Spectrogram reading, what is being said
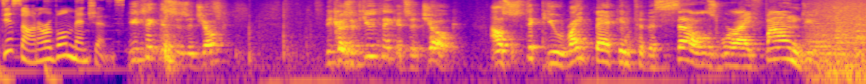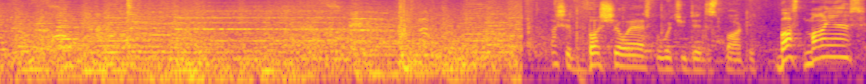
dishonorable mentions. You think this is a joke? Because if you think it's a joke, I'll stick you right back into the cells where I found you. I should bust your ass for what you did to Sparky. Bust my ass?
